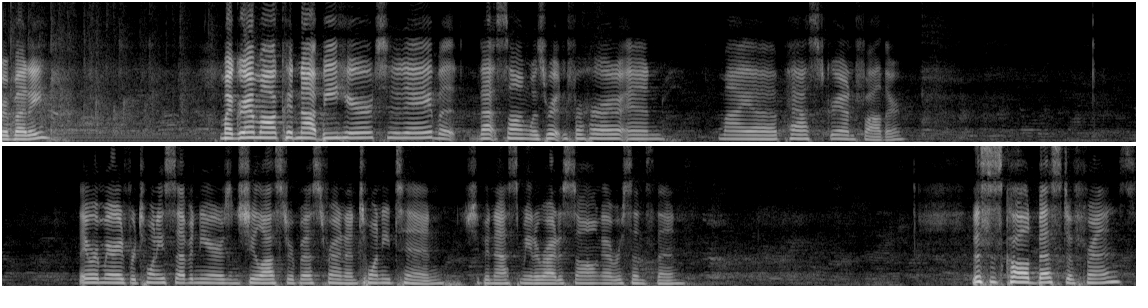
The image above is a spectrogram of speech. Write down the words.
Everybody. My grandma could not be here today, but that song was written for her and my uh, past grandfather. They were married for 27 years, and she lost her best friend in 2010. She's been asking me to write a song ever since then. This is called Best of Friends.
